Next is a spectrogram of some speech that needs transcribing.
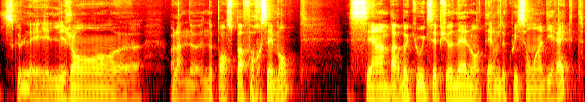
ce que les, gens euh, voilà, ne, pensent pas forcément. C'est un barbecue exceptionnel en termes de cuisson indirecte.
